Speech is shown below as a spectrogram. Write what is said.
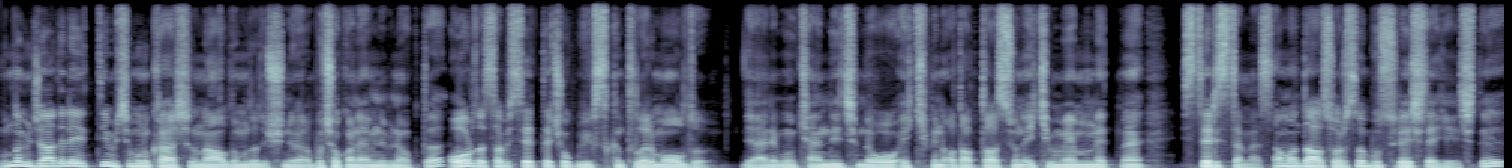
Bununla mücadele ettiğim için bunun karşılığını aldığımı da düşünüyorum. Bu çok önemli bir nokta. Orada tabii sette çok büyük sıkıntılarım oldu. Yani bu kendi içimde o ekibin adaptasyonu, ekibi memnun etme ister istemez. Ama daha sonrasında bu süreç de geçti.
